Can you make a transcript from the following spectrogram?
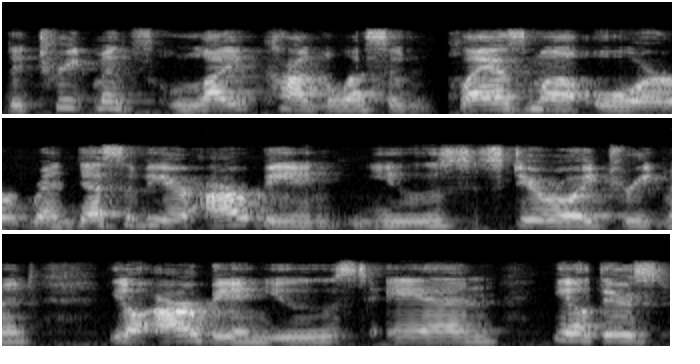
the treatments like convalescent plasma or remdesivir are being used, steroid treatment, you know, are being used. And, you know, there's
